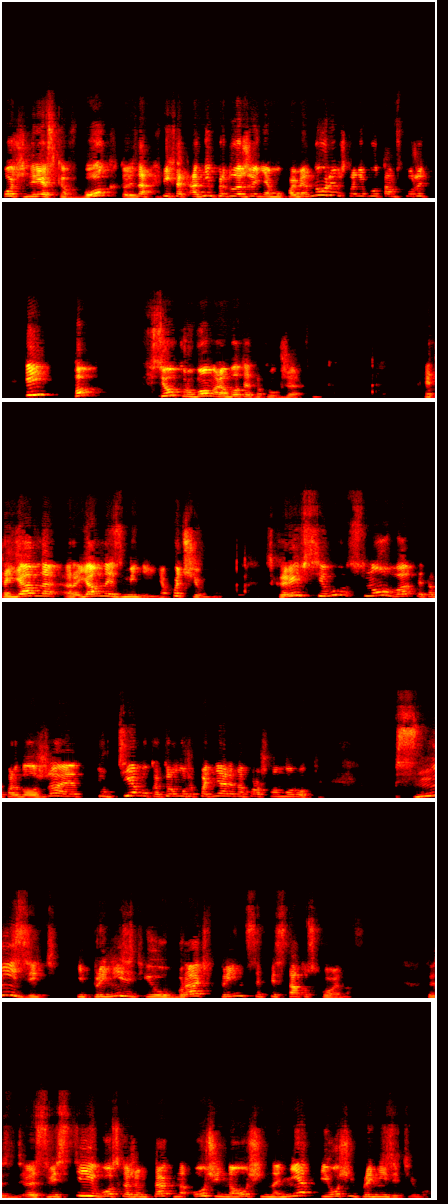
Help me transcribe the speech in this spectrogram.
очень резко в бок, то есть да, их так одним предложением упомянули, что они будут там служить, и хоп, все кругом работает вокруг жертвенника. Это явно, явное изменение. Почему? Скорее всего, снова это продолжает ту тему, которую мы уже подняли на прошлом уроке. Снизить и принизить и убрать, в принципе, статус коинов. То есть э, свести его, скажем так, на очень, на очень на нет и очень принизить его.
